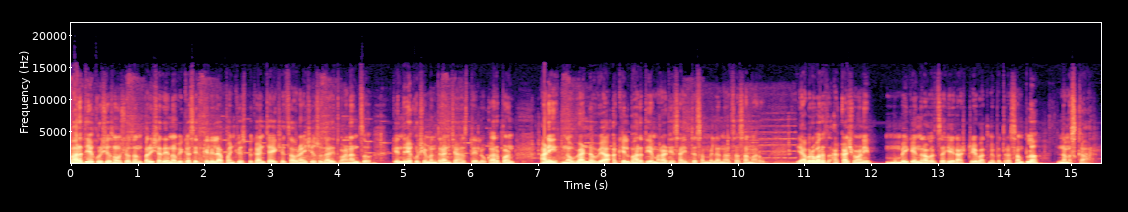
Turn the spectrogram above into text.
भारतीय कृषी संशोधन परिषदेनं विकसित केलेल्या पंचवीस पिकांच्या एकशे चौऱ्याऐंशी सुधारित वाणांचं केंद्रीय कृषीमंत्र्यांच्या हस्ते लोकार्पण आणि नव्याण्णव्या अखिल भारतीय मराठी साहित्य संमेलनाचा समारोप. याबरोबरच आकाशवाणी मुंबई केंद्रावरचं हे राष्ट्रीय बातमीपत्र संपलं. नमस्कार.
